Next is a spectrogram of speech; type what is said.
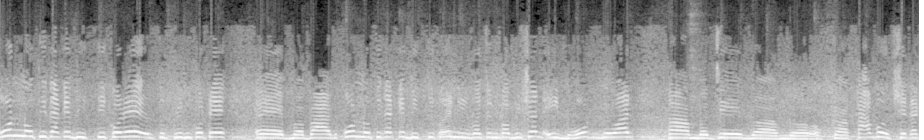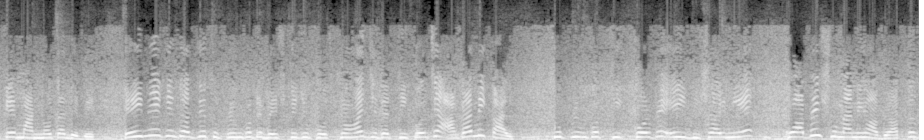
কোন নথিটাকে ভিত্তি করে সুপ্রিম কোর্টে বা কোন নথিটাকে ভিত্তি করে নির্বাচন কমিশন এই ভোট দেওয়ার যে কাগজ সেটাকে মান্যতা দেবে? এই নিয়ে কিন্তু আজকে সুপ্রিম কোর্টে বেশ কিছু প্রশ্ন হয়, যেটা ঠিক হয়েছে। আগামীকাল সুপ্রিম কোর্ট ঠিক করবে এই বিষয় নিয়ে। কবে শুনানি হবে? অর্থাৎ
